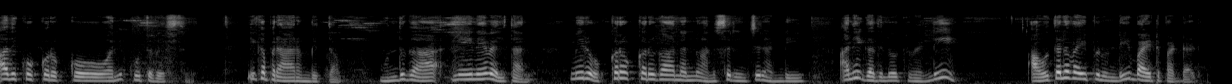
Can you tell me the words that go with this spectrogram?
అది కొక్కరొక్కో అని కూతవేస్తుంది ఇక ప్రారంభిద్దాం. ముందుగా నేనే వెళ్తాను. మీరు ఒక్కరొక్కరుగా నన్ను అనుసరించి రండి అని గదిలోకి వెళ్ళి అవతల వైపు నుండి బయటపడ్డాడు.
